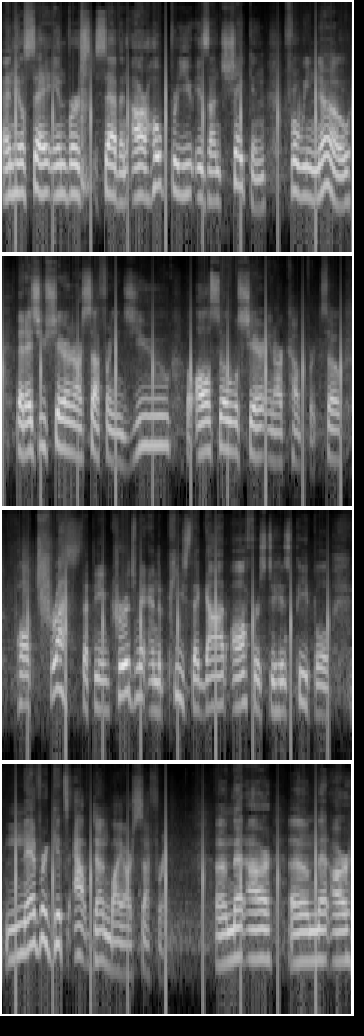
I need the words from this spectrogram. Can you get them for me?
And he'll say in verse 7 Our hope for you is unshaken, for we know that as you share in our sufferings, you also will share in our comfort. So Paul trusts that the encouragement and the peace that God offers to his people never gets outdone by our suffering. Um, that our, um, that our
